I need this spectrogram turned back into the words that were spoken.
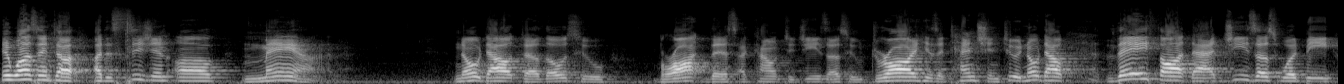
it wasn't a, a decision of man. No doubt uh, those who brought this account to Jesus, who draw his attention to it, no doubt they thought that Jesus would be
